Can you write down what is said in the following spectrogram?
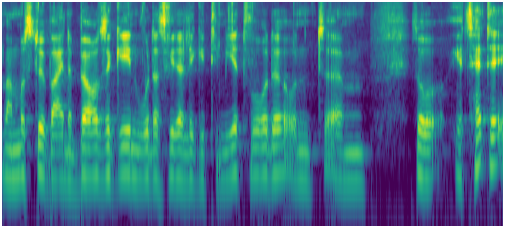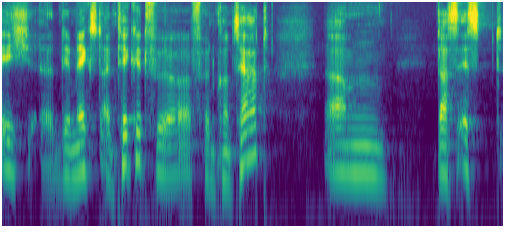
man musste über eine Börse gehen, wo das wieder legitimiert wurde. Und ähm, so, jetzt hätte ich äh, demnächst ein Ticket für, für ein Konzert. Ähm, das ist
